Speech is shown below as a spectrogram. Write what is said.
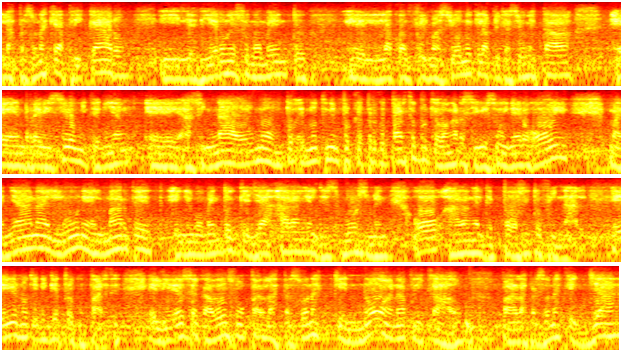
las personas que aplicaron y les dieron en su momento eh, la confirmación de que la aplicación estaba en revisión y tenían eh, asignado el monto, eh, no tienen por qué preocuparse porque van a recibir su dinero hoy, mañana, el lunes, el martes, en el momento en que ya hagan el disbursement o hagan el depósito final. Ellos no tienen que preocuparse. El dinero se acabó, son para las personas que no han aplicado, para las personas que ya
